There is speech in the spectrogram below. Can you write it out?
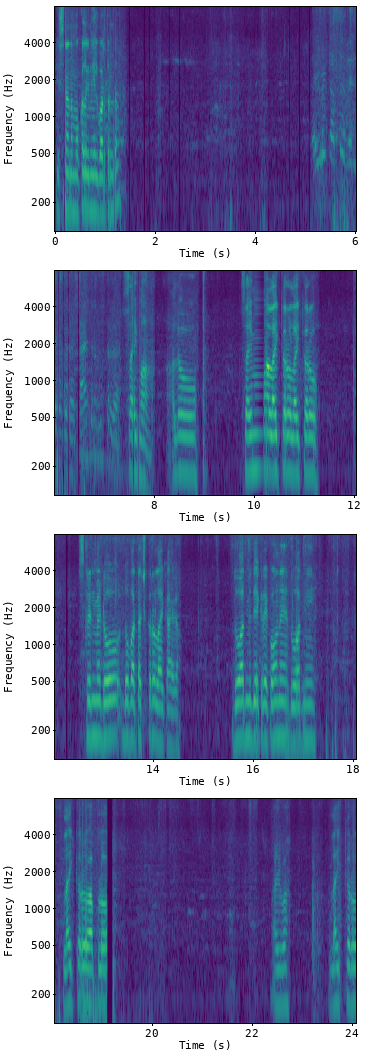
కిసాన్ మొక్కలకి నీళ్ళు పడుతుండే దయపెట్టి వస్తారు వెళ్ళి సాయంత్రం చూస్తారు కదా साइमा हेलो साइमा लाइक करो लाइक करो स्क्रीन में दो दो बार टच करो लाइक आएगा दो आदमी देख रहे कौन है दो आदमी लाइक करो आप लोग आइवा लाइक करो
